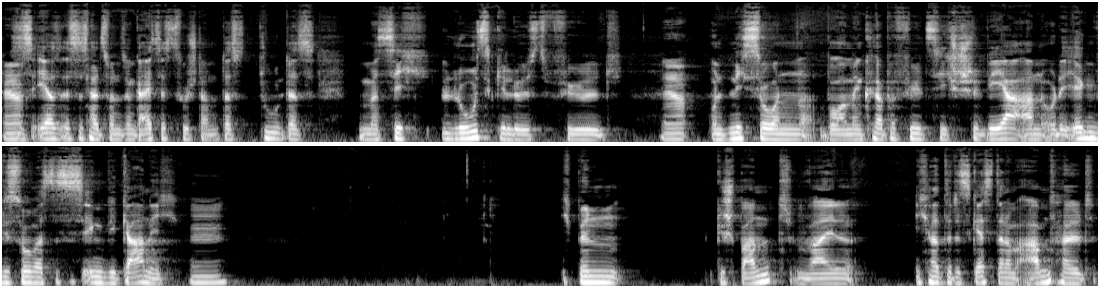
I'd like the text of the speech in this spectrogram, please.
Ja. Es ist eher, es ist halt so ein, so ein Geisteszustand, dass du, dass man sich losgelöst fühlt. Ja. Und nicht so ein, boah, mein Körper fühlt sich schwer an oder irgendwie sowas. Das ist irgendwie gar nicht. Mhm. Ich bin gespannt, weil ich hatte das gestern am Abend halt,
